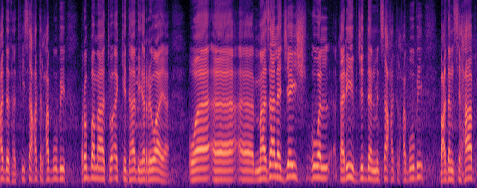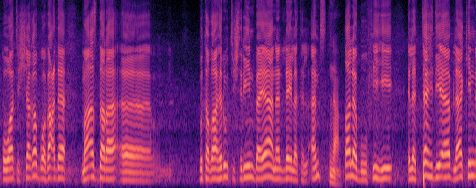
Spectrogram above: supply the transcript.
حدثت في ساحة الحبوبي ربما تؤكد هذه الرواية وما آه، آه، زال الجيش هو القريب جدا من ساحة الحبوبي بعد انسحاب قوات الشغب وبعد ما أصدر متظاهرو تشرين بيانا ليلة الأمس نعم. طلبوا فيه إلى التهدئة لكن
